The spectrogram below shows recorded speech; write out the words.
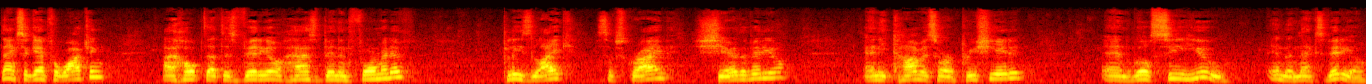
Thanks again for watching. I hope that this video has been informative. Please like, subscribe, share the video. Any comments are appreciated. And we'll see you in the next video.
